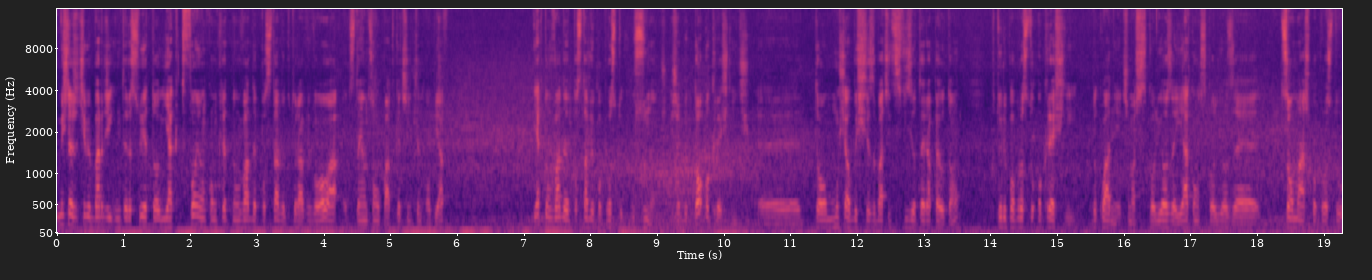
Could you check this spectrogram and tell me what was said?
myślę, że Ciebie bardziej interesuje to, jak Twoją konkretną wadę postawy, która wywołała odstającą upadkę, czyli ten objaw, jak tą wadę postawy po prostu usunąć. I żeby to określić, e, to musiałbyś się zobaczyć z fizjoterapeutą, który po prostu określi dokładnie, czy masz skoliozę, jaką skoliozę, co masz po prostu,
